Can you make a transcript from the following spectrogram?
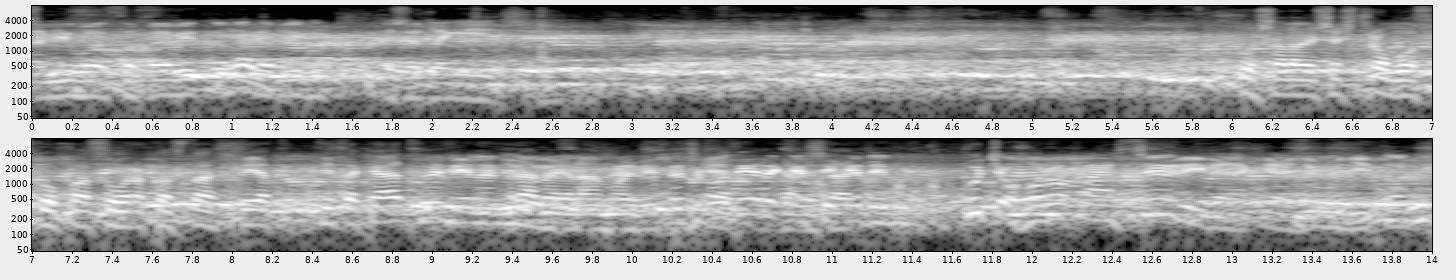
Nem jó lesz a felvétel, de még esetleg így. Kosala és egy stroboszkóppal szórakoztat titeket. Remélem, Remélem hogy Csak az érdekességet, hogy kutyaharapás szőrivel kell gyógyítani.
